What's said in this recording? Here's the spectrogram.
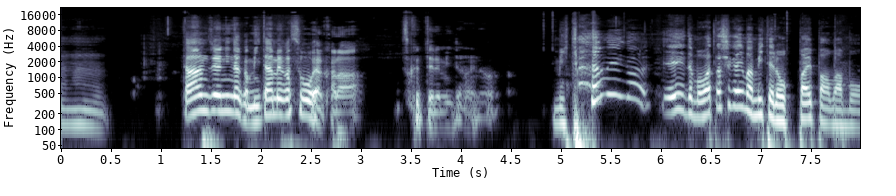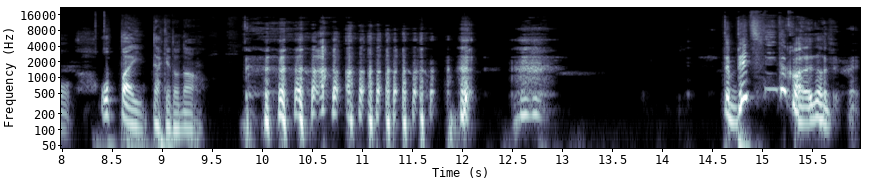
ん。単純になんか見た目がそうやから作ってるみたいな。見た目が、えーでも私が今見てるおっぱいパンはもう、おっぱいだけどな。で別にだからあれなんじゃない？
